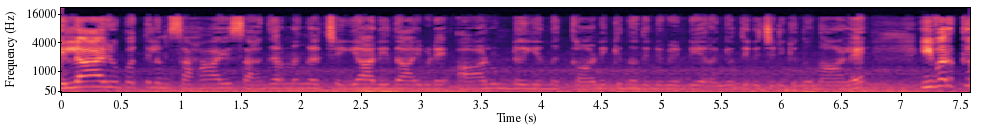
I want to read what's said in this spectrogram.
എല്ലാ രൂപത്തിലും സഹായ സഹകരണങ്ങൾ ചെയ്യാൻ ഇതാ ഇവിടെ ആളുണ്ട് എന്ന് കാണിക്കുന്നതിന് വേണ്ടി ഇറങ്ങി തിരിച്ചിരിക്കുന്നു. നാളെ ഇവർക്ക്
